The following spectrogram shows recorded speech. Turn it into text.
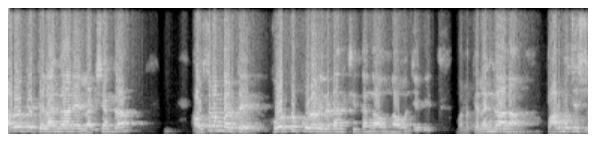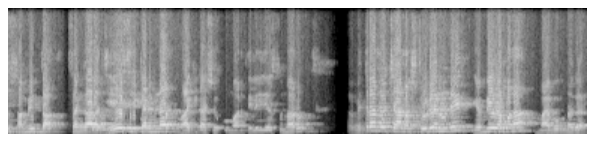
ఆరోగ్య తెలంగాణ లక్ష్యంగా అవసరం పడితే కోర్టుకు కూడా వెళ్ళడానికి సిద్ధంగా ఉన్నామని చెప్పి మన తెలంగాణ ఫార్మసిస్టు సంయుక్త సంఘాల J A C convener Vakit Ashok Kumar తెలియజేస్తున్నారు. మిత్రాను ఛానల్ స్టూడియో నుండి ఎంవి రమణ మహబూబ్ నగర్.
